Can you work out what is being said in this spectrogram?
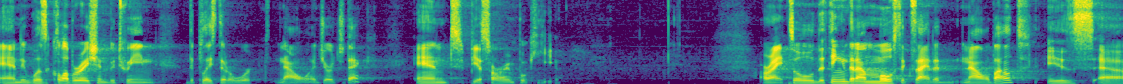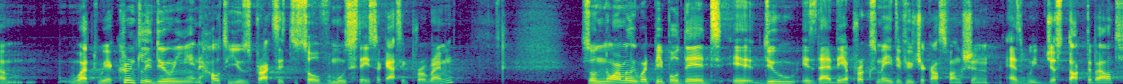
And it was a collaboration between the place that I work now at Georgia Tech and PSR and PUC-Rio. All right, so the thing that I'm most excited now about is um, what we are currently doing and how to use proxies to solve multi-stage stochastic programming. So normally what people did eh, do is that they approximate the future cost function as we just talked about,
